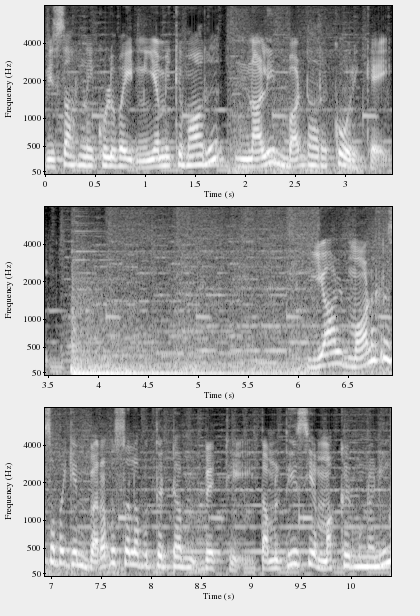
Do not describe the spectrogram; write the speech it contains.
விசாரணை குழுவை நியமிக்குமாறு நளின் பண்டார கோரிக்கை. யாழ் மாநகர சபையின் வரவு செலவு திட்டம் வெற்றி. தமிழ் தேசிய மக்கள் முன்னணி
